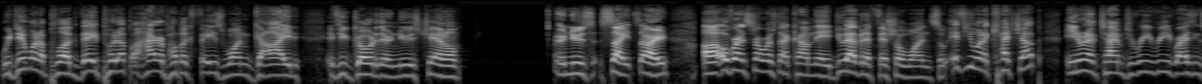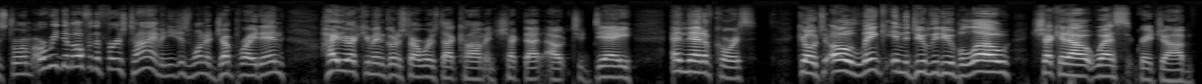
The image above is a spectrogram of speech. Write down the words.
we did want to plug, they put up a High Republic Phase 1 guide if you go to their news channel or news site, sorry. Uh, over on StarWars.com, they do have an official one. So if you want to catch up and you don't have time to reread Rising Storm or read them all for the first time and you just want to jump right in, highly recommend go to StarWars.com and check that out today. And then, of course, go to, oh, link in the doobly doo below. Check it out. Wes, great job.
